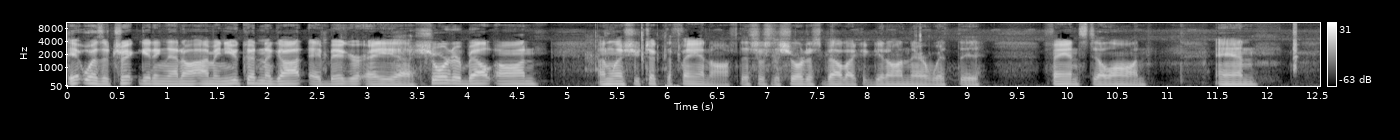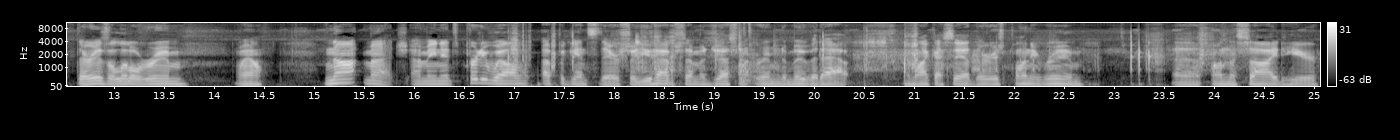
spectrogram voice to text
it was a trick getting that on. I mean, you couldn't have got a bigger, a uh, shorter belt on unless you took the fan off. This was the shortest belt I could get on there with the fan still on. And there is a little room, well, not much. I mean, it's pretty well up against there, so you have some adjustment room to move it out. And like I said, there is plenty of room uh, on the side here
